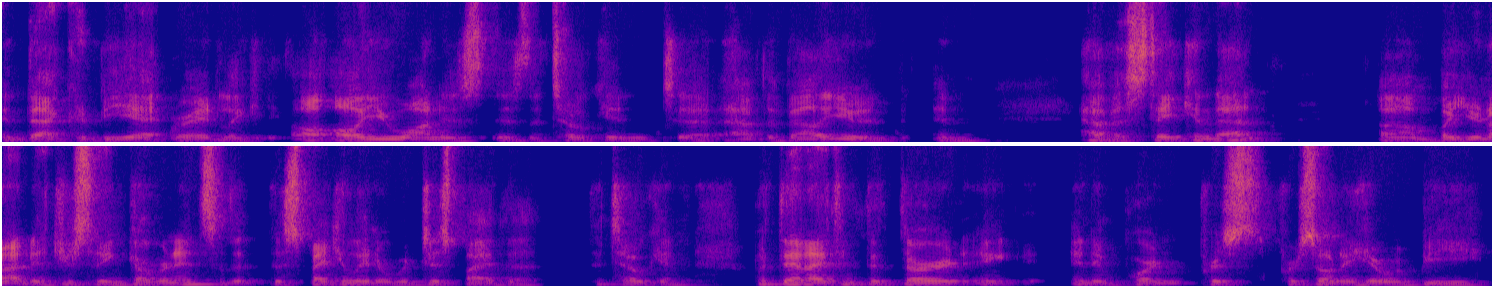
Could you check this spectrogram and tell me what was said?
and that could be it, right? Like all, all, you want is is the token to have the value and and have a stake in that, um, but you're not interested in governance. So that the speculator would just buy the the token. But then I think the third an important pers- persona here would be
